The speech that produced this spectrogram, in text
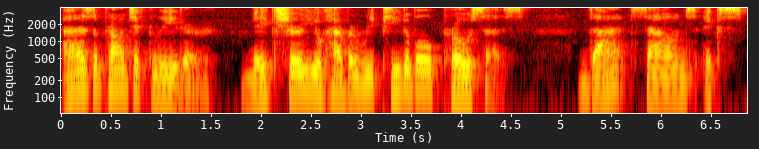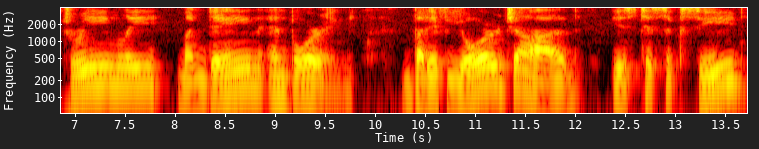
As a project leader, make sure you have a repeatable process. That sounds extremely mundane and boring, but if your job is to succeed,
